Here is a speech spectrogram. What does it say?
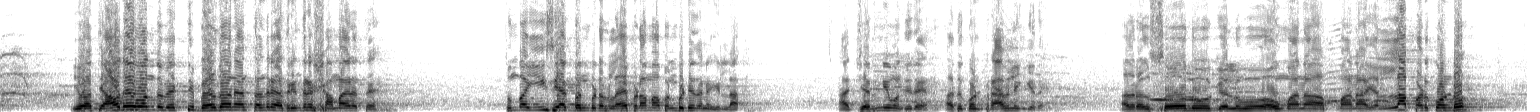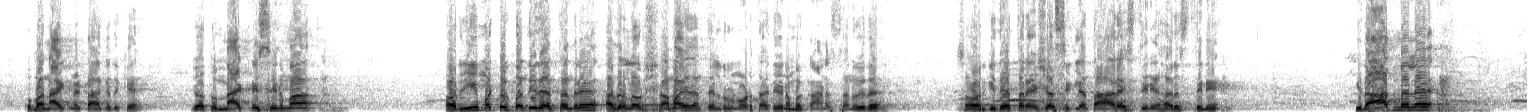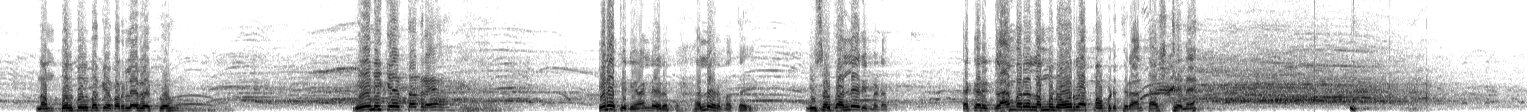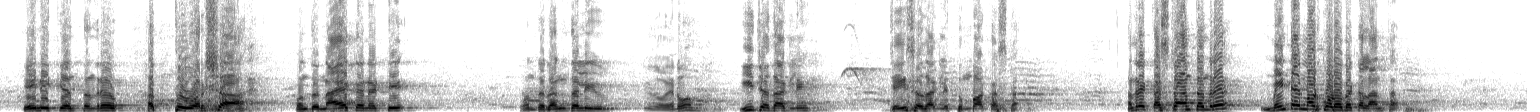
ಇವತ್ತು ಯಾವುದೇ ಒಂದು ವ್ಯಕ್ತಿ ಬೆಳೆದವನೆ ಅಂತಂದ್ರೆ ಅದರಿಂದ ಶ್ರಮ ಇರುತ್ತೆ. ತುಂಬಾ ಈಸಿಯಾಗಿ ಬಂದ್ಬಿಡ್ರಲ್ಲ ಬಿಡಮ್ಮ, ಬಂದ್ಬಿಟ್ಟಿದ್ದಾನೆ. ಇಲ್ಲ. ಆ ಜರ್ನಿ ಒಂದಿದೆ. ಅದಕ್ಕೊಂದು ಟ್ರಾವೆಲಿಂಗ್ ಇದೆ. ಅದರಲ್ಲಿ ಸೋಲು, ಗೆಲುವು, ಅವಮಾನ, ಅಪಮಾನ ಎಲ್ಲ ಪಡ್ಕೊಂಡು ಒಬ್ಬ ನಾಯಕ ನಟ ಆಗೋದಕ್ಕೆ ಇವತ್ತು ಮ್ಯಾಟ್ನಿ ಸಿನಿಮಾ ಅವ್ರು ಈ ಮಟ್ಟಕ್ಕೆ ಬಂದಿದೆ ಅಂತಂದ್ರೆ ಅದರಲ್ಲಿ ಅವ್ರ ಶ್ರಮ ಇದೆ ಅಂತ ಎಲ್ಲರೂ ನೋಡ್ತಾ ಇದ್ದೀವಿ ನಮಗೆ ಕಾಣಿಸ್ತಾನೂ ಇದೆ. ಸೊ ಅವ್ರಿಗೆ ಇದೇ ಥರ ಯಶಸ್ಸು ಸಿಗ್ಲಿ ಅಂತ ಹಾರೈಸ್ತೀನಿ, ಹರಿಸ್ತೀನಿ. ಇದಾದ್ಮೇಲೆ ನಮ್ಮ ಬುಲ್ಬುಲ್ ಬಗ್ಗೆ ಬರಲೇಬೇಕು. ಏನಕ್ಕೆ ಅಂತಂದ್ರೆ, ಇರತ್ತೀನಿ, ಅಲ್ಲೇ ಇರಪ್ಪ, ಅಲ್ಲೇ ಇರ ತಾಯಿ ನೀವು ಸ್ವಲ್ಪ ಅಲ್ಲೇ ಇರಿ ಮೇಡಮ್ ಯಾಕಂದ್ರೆ ಗ್ಲಾಮರಲ್ಲಿ ನಮ್ಮನ್ನು ಓವರ್ಲ್ಯಾಪ್ ಮಾಡ್ಬಿಡ್ತೀರಾ ಅಂತ ಅಷ್ಟೇನೆ. ಏನಕ್ಕೆ ಅಂತಂದ್ರೆ, ಹತ್ತು ವರ್ಷ ಒಂದು ನಾಯಕ ನಟಿ, ಒಂದು ರಂಗದಲ್ಲಿ ಇದು ಏನೋ, ಈಜೋದಾಗ್ಲಿ, ಜಯಿಸೋದಾಗ್ಲಿ ತುಂಬಾ ಕಷ್ಟ. ಅಂದ್ರೆ ಕಷ್ಟ ಅಂತಂದ್ರೆ ಮೇಂಟೈನ್ ಮಾಡ್ಕೊಂಡು ಹೋಗ್ಬೇಕಲ್ಲ ಅಂತ.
